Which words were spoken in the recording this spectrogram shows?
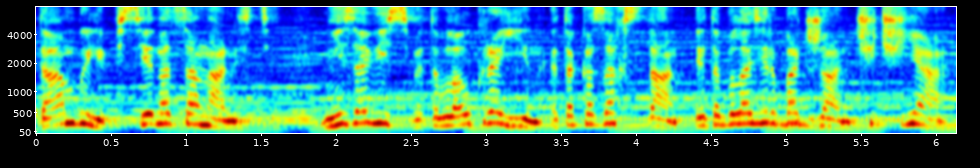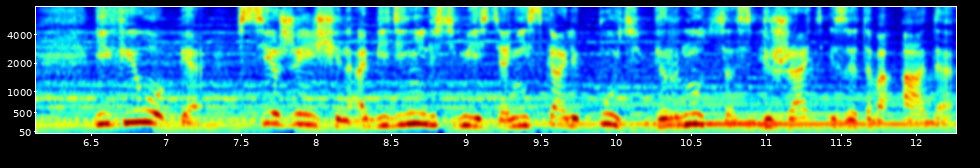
Там были все национальности. Независимо, это была Украина, это Казахстан, это был Азербайджан, Чечня. Эфиопия. Все женщины объединились вместе, они искали путь вернуться, сбежать из этого ада.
